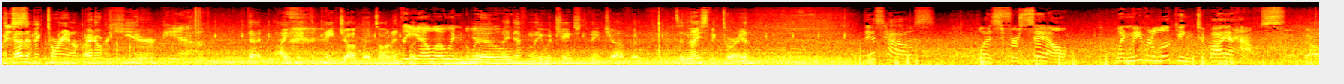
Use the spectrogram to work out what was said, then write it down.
we got a Victorian right over here. Yeah. That I hate the paint job that's on it. The yellow and blue. Yeah, I definitely would change the paint job, but it's a nice Victorian. This house was for sale when we were looking to buy a house. Yeah, Val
